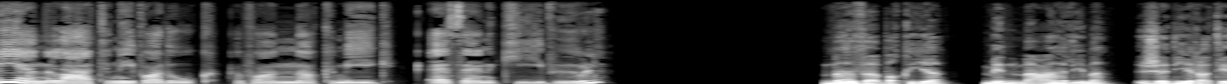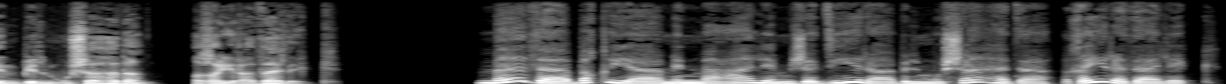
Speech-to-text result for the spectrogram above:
Milyen látnivalók vannak még ezen kívül? ماذا بقي من معالم جديرة بالمشاهدة غير ذلك؟ ماذا بقي من معالم جديرة بالمشاهدة غير ذلك؟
